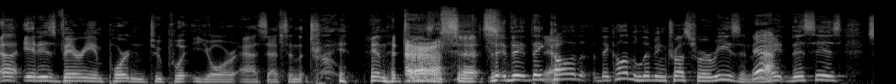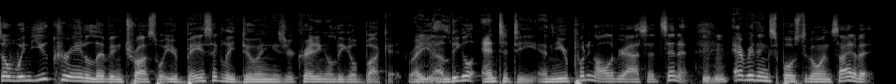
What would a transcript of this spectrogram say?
uh, it is very important to put your assets in the tr- in the trust. Assets. They, they, they call it they call it a living trust for a reason, Yeah. right? This is so when you create a living trust, what you're basically doing is you're creating a legal bucket, right? Mm-hmm. A legal entity, and you're putting all of your assets in it. Everything's supposed to go inside of it,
